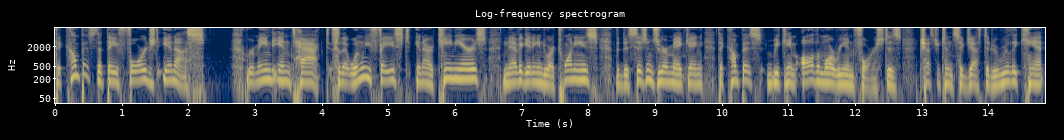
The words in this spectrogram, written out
the compass that they forged in us remained intact so that when we faced in our teen years, navigating into our 20s, the decisions we were making, the compass became all the more reinforced. As Chesterton suggested, we really can't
